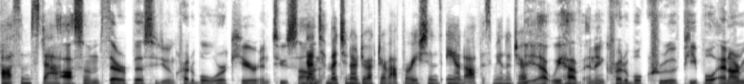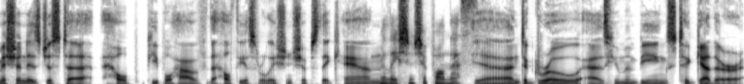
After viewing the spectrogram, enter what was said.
awesome staff, awesome therapists who do incredible work here in Tucson. Not to mention our director of operations and office manager. Yeah, we have an incredible crew of people. And our mission is just to help people have the healthiest relationships they can. Relationship wellness. Yeah, and to grow as human beings together.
